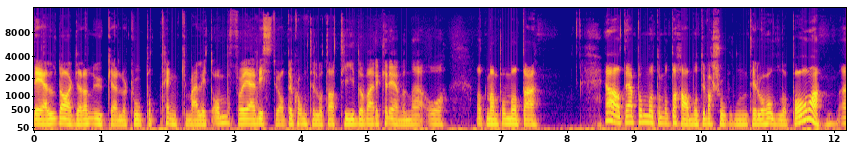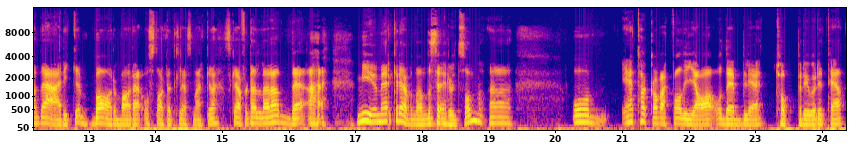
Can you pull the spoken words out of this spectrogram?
del dager, en uke eller to, på å tenke meg litt om. For jeg visste jo at det kom til å ta tid og være krevende, og at man på en måte Ja, at jeg på en måte måtte ha motivasjonen til å holde på, da. Det er ikke bare bare å starte et klesmerke, skal jeg fortelle dere. Det er mye mer krevende enn det ser ut som. Eh, og jeg takka i hvert fall ja, og det ble topp prioritet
